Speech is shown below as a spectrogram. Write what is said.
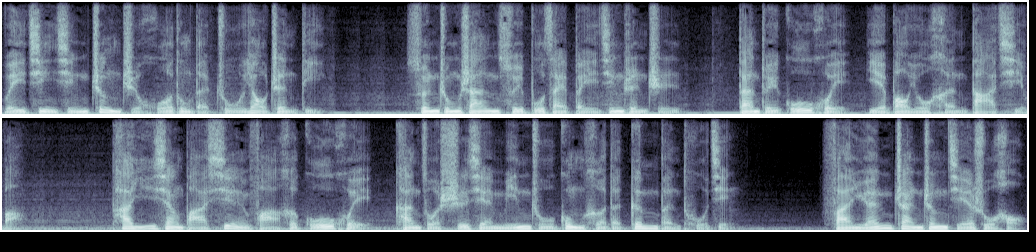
为进行政治活动的主要阵地。孙中山虽不在北京任职，但对国会也抱有很大期望。他一向把宪法和国会看作实现民主共和的根本途径。反袁战争结束后，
